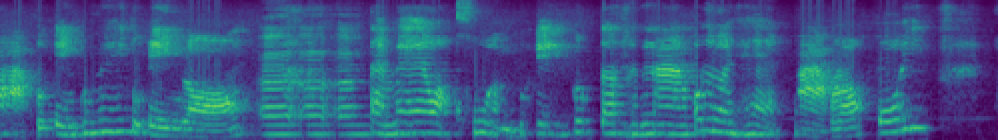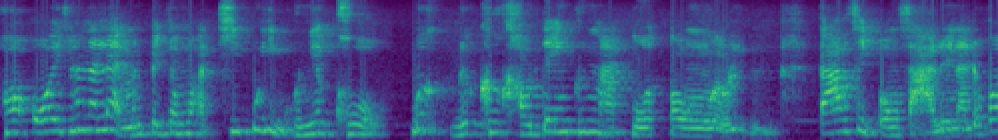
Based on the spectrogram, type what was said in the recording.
ปากตัวเองเพื่อไม่ให้ตัวเองร้องเออเออเออแต่แมวอะข่วนตัวเองก็ตะนางก็เลยแหกปากร้องโอ๊ย พอโอ๊ยเท่านั้นแหละมันเป็นจังหวะที่ผู้หญิงคนเนี้ยโขกปึ๊กแล้วคือเขาเด้งขึ้นมาตัวตรงแบบเก้าสิบองศาเลยนะ แล้วก็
